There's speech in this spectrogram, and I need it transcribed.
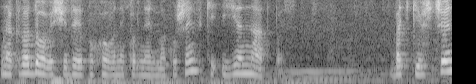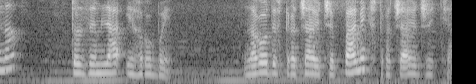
на кладовищі, де є похований Корнель Макушинський, є надпис Батьківщина то земля і гроби. Народи, втрачаючи пам'ять, втрачають життя.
